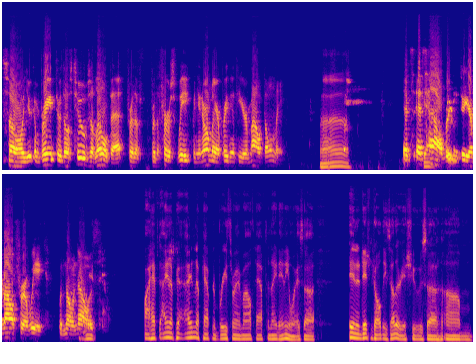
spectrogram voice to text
so you can breathe through those tubes a little bit for the for the first week when you normally are breathing through your mouth only. Oh, It's it's Yeah. hell breathing through your mouth for a week with no nose. I have to. I end up. I end up having to breathe through my mouth half the night, anyways. Uh, in addition to all these other issues, uh, um,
